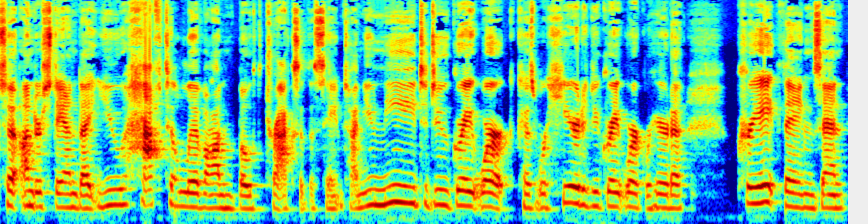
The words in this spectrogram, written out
to understand that you have to live on both tracks at the same time. You need to do great work because we're here to do great work. We're here to create things and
